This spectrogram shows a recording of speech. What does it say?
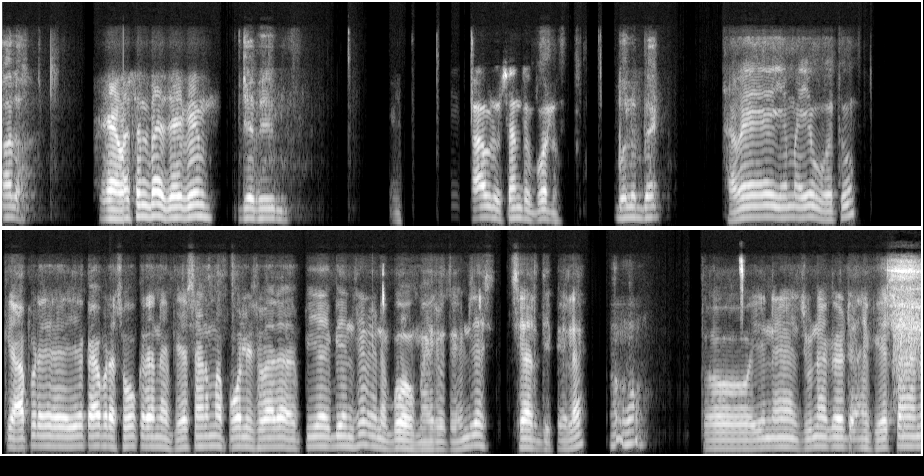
હાલો. એ વસંતભાઈ જય ભીમ. જય ભીમ. આવડું સંતુ બોલો. બોલો ભાઈ. હવે એમાં એવું હતું કે આપણે એક આપણા છોકરાને ભેસાણમાં પોલીસવાળા પીઆઈ બેન છે ને એને બહુ માર્યો હતો સમજ્યા? ચાર દી પહેલા તો એને જુનાગઢ અહીં ભેસાણ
